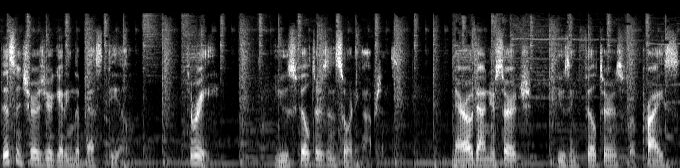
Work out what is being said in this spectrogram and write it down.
This ensures you're getting the best deal. 3. Use filters and sorting options. Narrow down your search using filters for price,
